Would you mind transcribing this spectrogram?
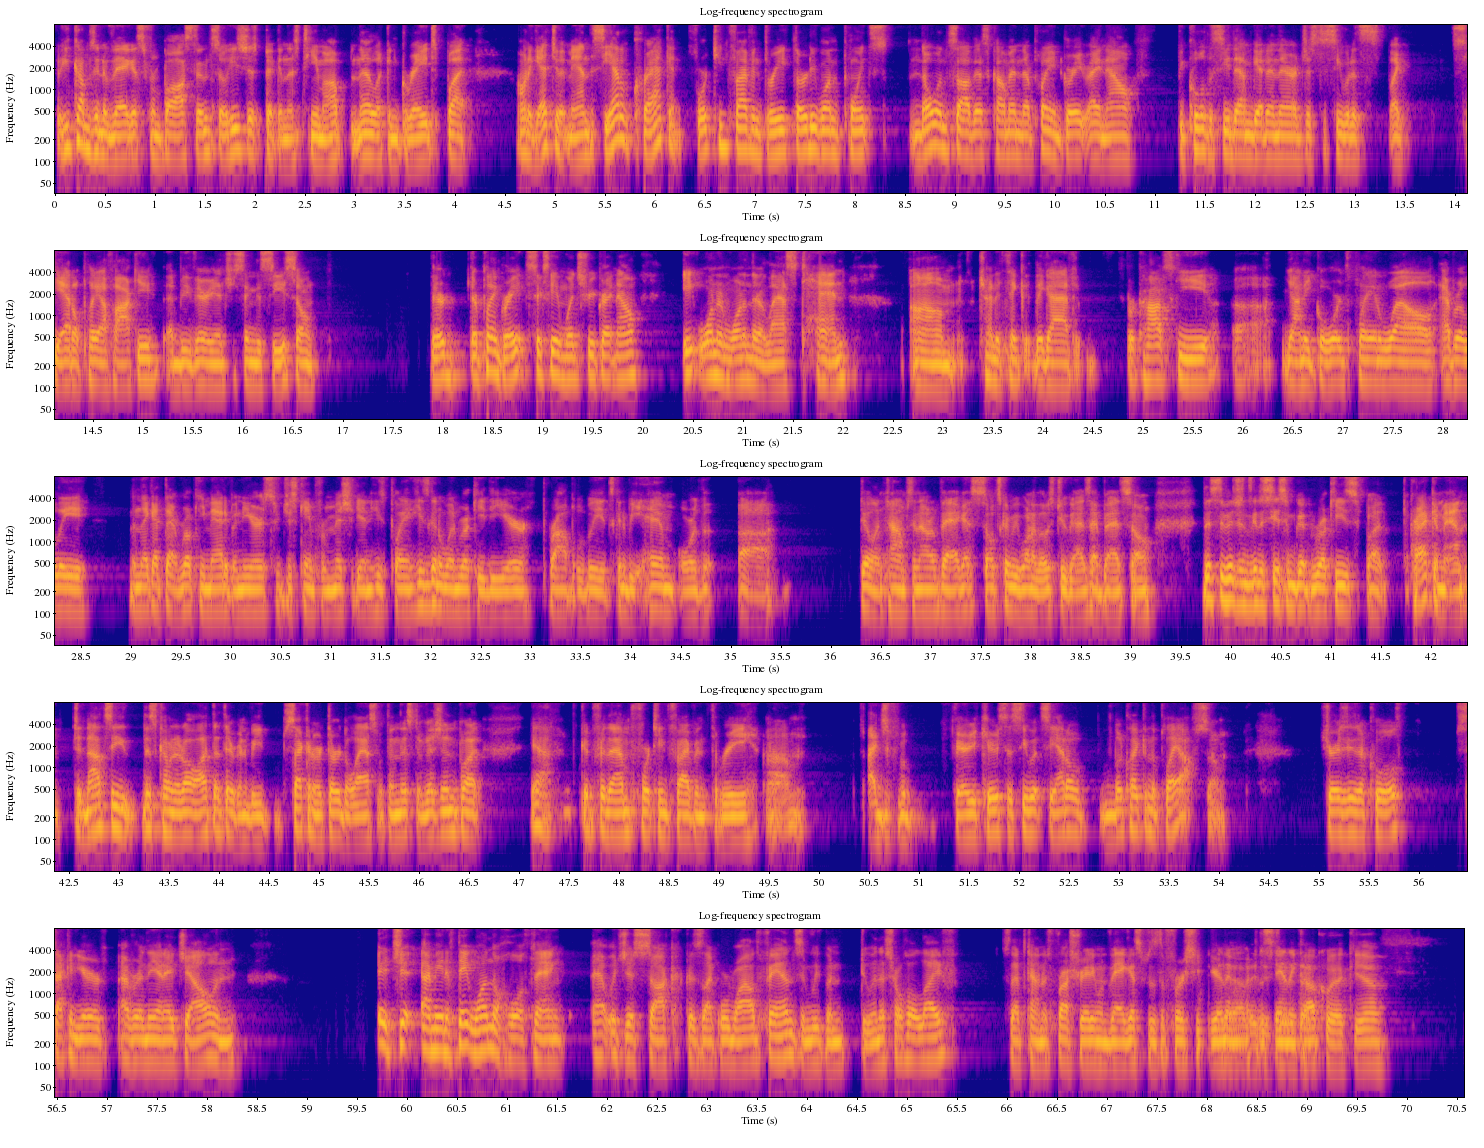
So he comes into Vegas from Boston. So he's just picking this team up and they're looking great. But I want to get to it, man. The Seattle Kraken, 14, 5, and 3, 31 points. No one saw this coming. They're playing great right now. Be cool to see them get in there just to see what it's like Seattle playoff hockey. That'd be very interesting to see. So they're they're playing great. Six game win streak right now. Eight one and one in their last ten. Um, trying to think, they got Burakovsky, uh, Yanni Gourde's playing well. Eberle. Then they got that rookie Matty Beniers who just came from Michigan. He's playing. He's going to win Rookie of the Year probably. It's going to be him or the uh, Dylan Thompson out of Vegas. So it's going to be one of those two guys, I bet. So this division's going to see some good rookies. But Kraken, man, did not see this coming at all. I thought they were going to be second or third to last within this division. But yeah, good for them. 14, 5, and 3. Um, I just was very curious to see what Seattle looked like in the playoffs. So jerseys are cool. Second year ever in the NHL. And it just, I mean, if they won the whole thing, that would just suck because like we're wild fans and we've been doing this our whole life. So that's kind of frustrating when Vegas was the first year and they went up to the Stanley Cup. quick. Yeah,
